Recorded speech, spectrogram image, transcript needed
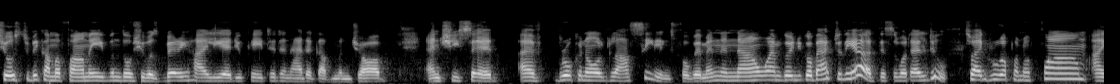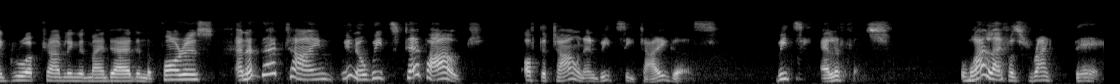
chose to become a farmer, even though she was very highly educated and had a government job. And she said, I've broken all glass ceilings for women, and now I'm going to go back to the earth. This is what I'll do. So I grew up on a farm. I grew up traveling with my dad in the forest. And at that time, you know, we'd step out of the town and we'd see tigers, we'd see elephants. Wildlife was right there.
